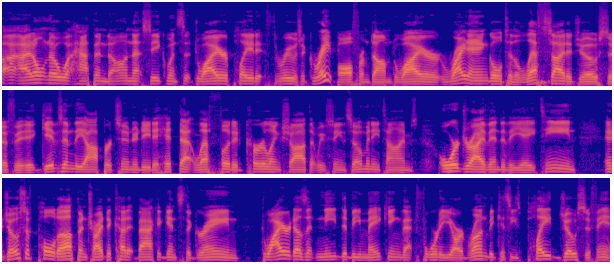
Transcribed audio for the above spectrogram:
I don't know what happened on that sequence that Dwyer played it through. It's a great ball from Dom Dwyer, right angle to the left side of Josef. It gives him the opportunity to hit that left-footed curling shot that we've seen so many times, or drive into the 18. And Josef pulled up and tried to cut it back against the grain. Dwyer doesn't need to be making that 40-yard run because he's played Josef in.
